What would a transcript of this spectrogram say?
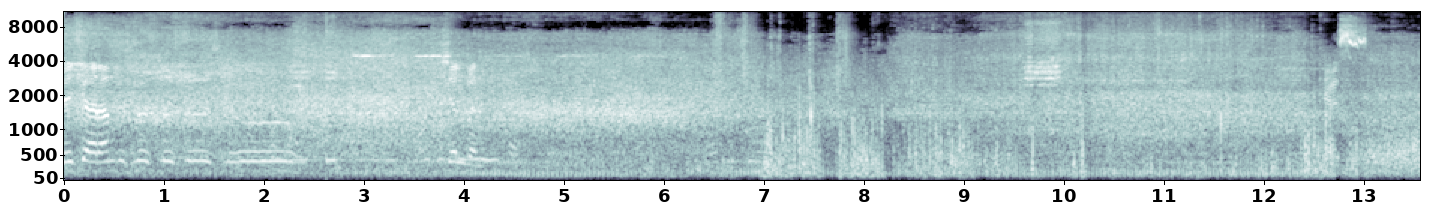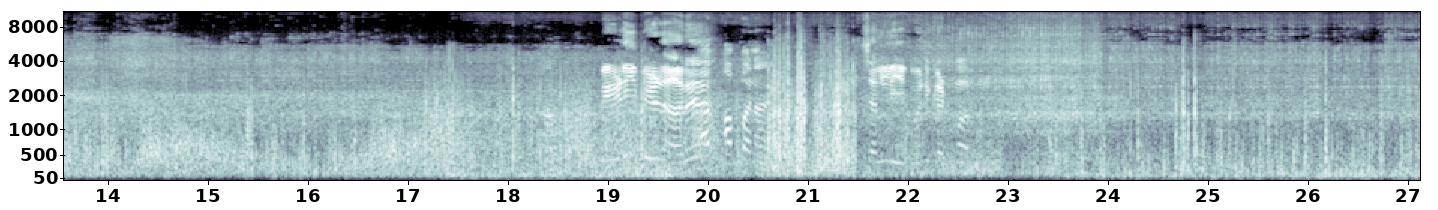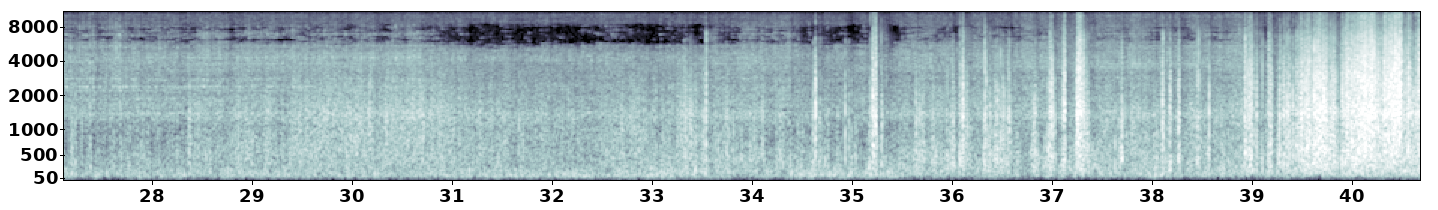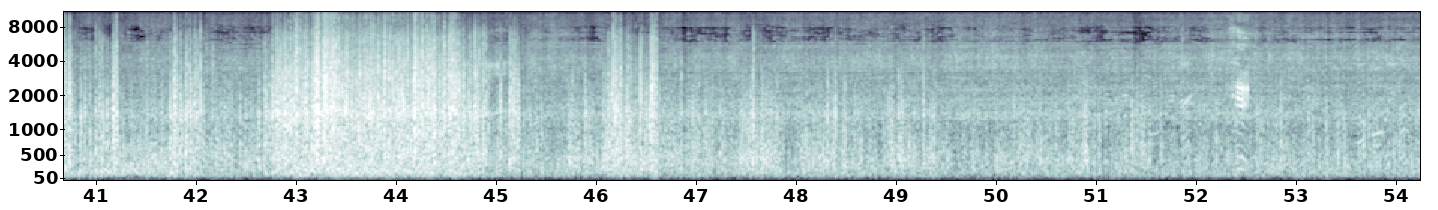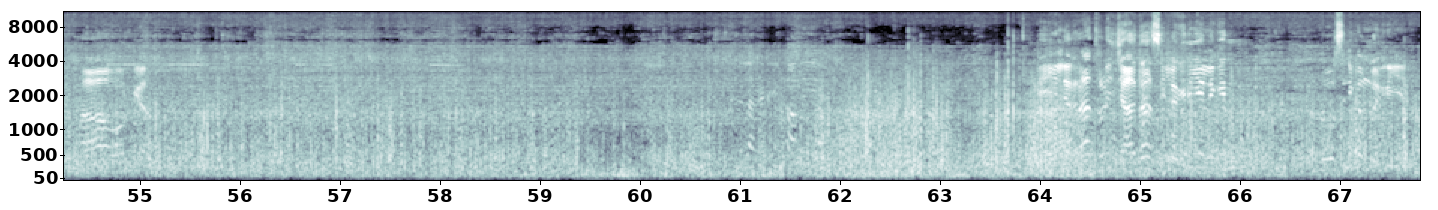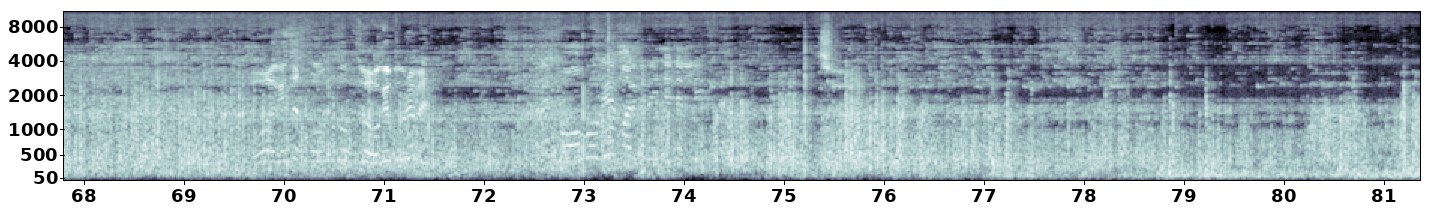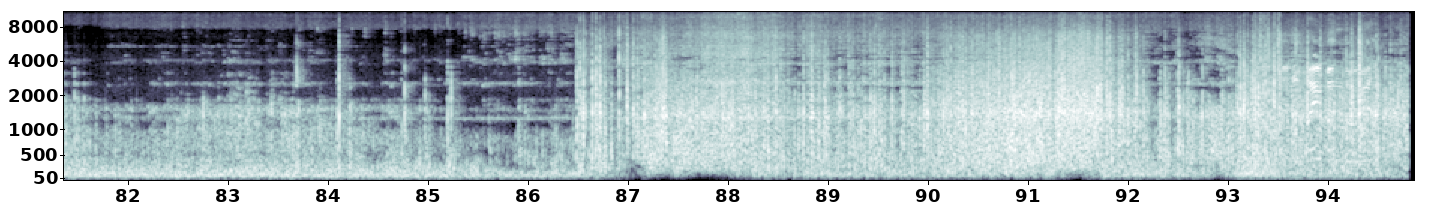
देख के आराम से स्लो स्लो स्लो स्लो चल पेड़ आ रहे हैं। अब है चल लिए कोई नहीं कट मार दूँ हाँ हो गया नहीं लग रहा थोड़ी ज़्यादा सी लग रही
